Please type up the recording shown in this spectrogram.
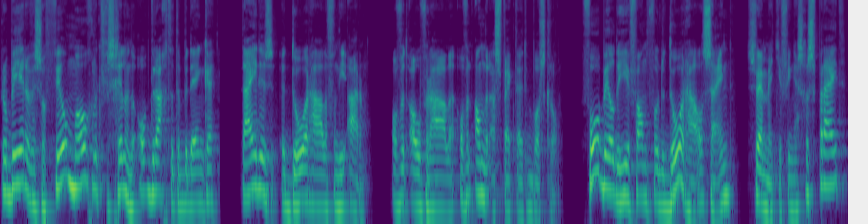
proberen we zoveel mogelijk verschillende opdrachten te bedenken tijdens het doorhalen van die arm, of het overhalen of een ander aspect uit de borstkrol. Voorbeelden hiervan voor de doorhaal zijn zwem met je vingers gespreid,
